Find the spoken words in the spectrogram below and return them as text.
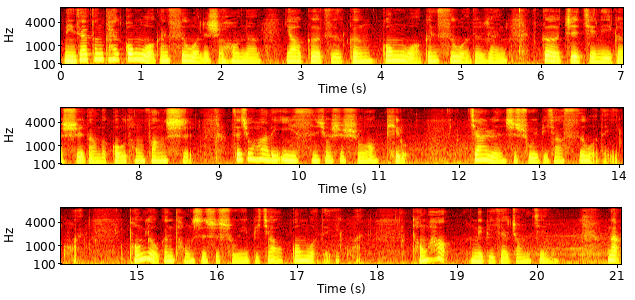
你在分开公我跟私我的时候呢，要各自跟公我跟私我的人。各自建立一个适当的沟通方式。这句话的意思就是说，譬如家人是属于比较私我的一块，朋友跟同事是属于比较公我的一块，同号 maybe 在中间。那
